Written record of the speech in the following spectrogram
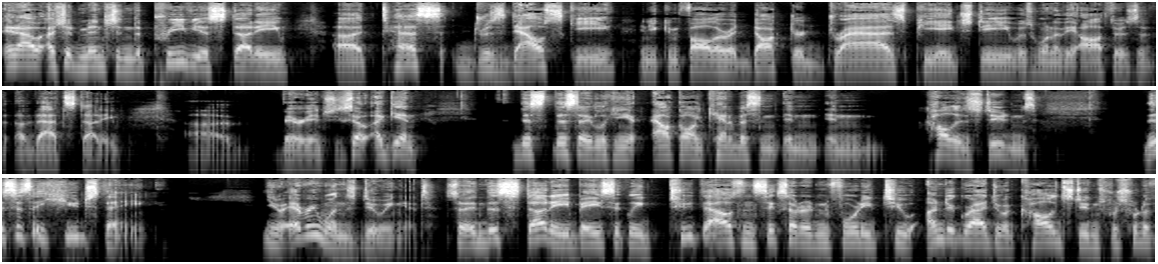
and I, I, should mention the previous study, uh, Tess Drazdowski, and you can follow her at Dr. Draz, PhD, was one of the authors of, of that study. Uh, very interesting. So again, this this study looking at alcohol and cannabis in, in, in college students, this is a huge thing. You know, everyone's doing it. So in this study, basically 2,642 undergraduate college students were sort of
